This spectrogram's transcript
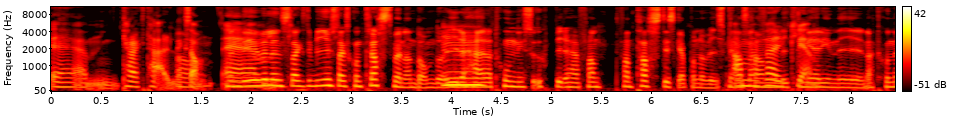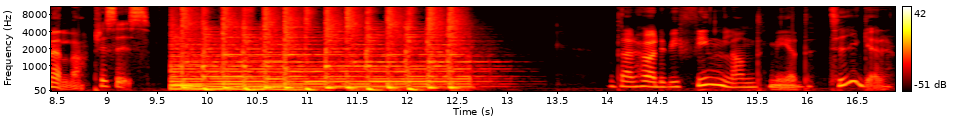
ehm, karaktär. Liksom. Ja, men det är väl Ehm, en slags, det blir en slags kontrast mellan dem då i det Mm. här att hon är så uppe i det här fan, fantastiska på något vis medan men han är lite verkligen. mer inne i det nationella. Precis. Där hörde vi Finland med Tiger.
